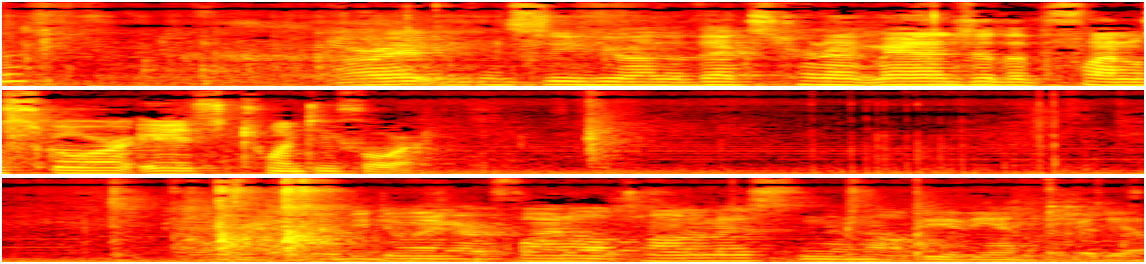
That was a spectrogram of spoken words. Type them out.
All right. We can see here on the Vex Tournament Manager that the final score is 24. All right. We'll be doing our final autonomous, and then that'll be the end of the video.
